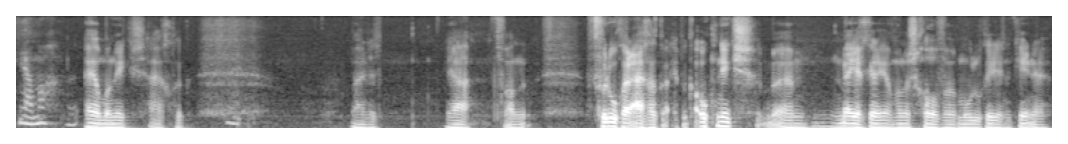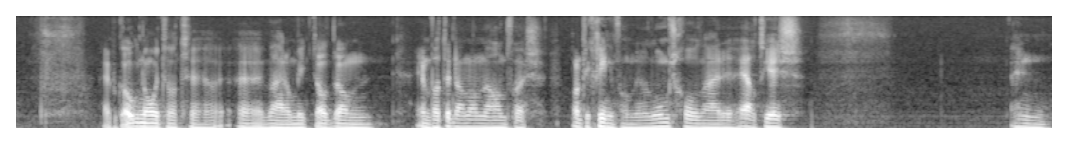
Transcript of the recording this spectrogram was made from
Jammer. Helemaal niks eigenlijk. Nee. Maar dat, ja, van vroeger eigenlijk heb ik ook niks ehm, meegekregen van de school voor moeilijke kinderen. Heb ik ook nooit wat, eh, eh, waarom ik dat dan, en wat er dan aan de hand was. Want ik ging van de Lomschool naar de LTS. En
